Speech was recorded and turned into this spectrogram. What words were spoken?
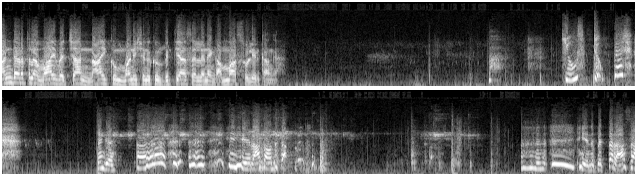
கண்ட இடத்துல வாய் வச்சா நாய்க்கும் மனுஷனுக்கும் வித்தியாசம் இல்லைன்னு எங்க அம்மா சொல்லியிருக்காங்க. என்ன பெத்த ராசா?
